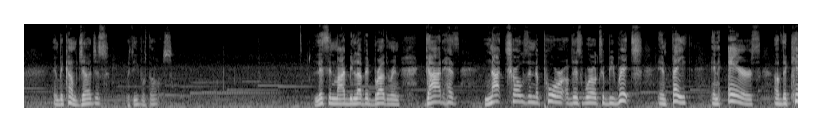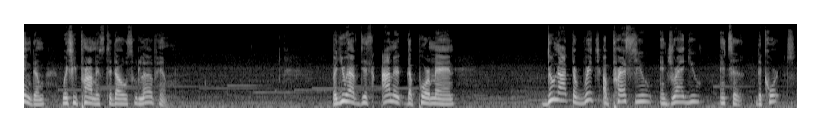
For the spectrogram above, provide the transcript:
and become judges with evil thoughts? Listen, my beloved brethren, God has not chosen the poor of this world to be rich in faith and heirs of the kingdom which he promised to those who love him. But you have dishonored the poor man. Do not the rich oppress you and drag you into the courts?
